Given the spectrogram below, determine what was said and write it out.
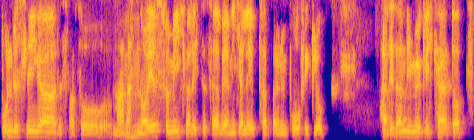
Bundesliga. Das war so mal was mhm. Neues für mich, weil ich das selber ja nicht erlebt habe bei einem Profiklub. Hatte dann die Möglichkeit, dort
